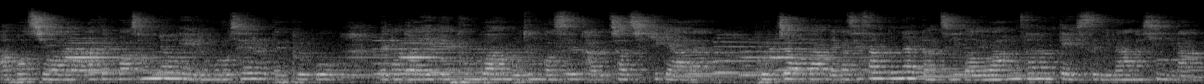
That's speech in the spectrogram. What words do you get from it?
아버지와 아들과 성령의 이름으로 세례를 베풀고 내가 너희에게 분부한 모든 것을 가르쳐 지키게 하라. 볼지어다 내가 세상 끝날까지 너희와 항상 함께 있으리라 하시니라.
